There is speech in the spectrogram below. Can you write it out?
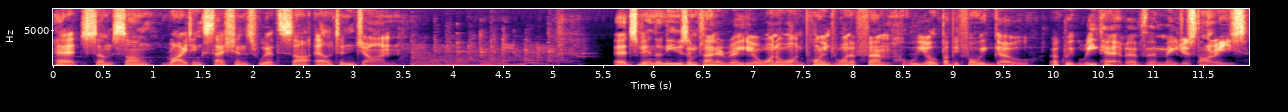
had some songwriting sessions with Sir Elton John. It's been the news on Planet Radio 101.1 FM. Uyo, but before we go, a quick recap of the major stories.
